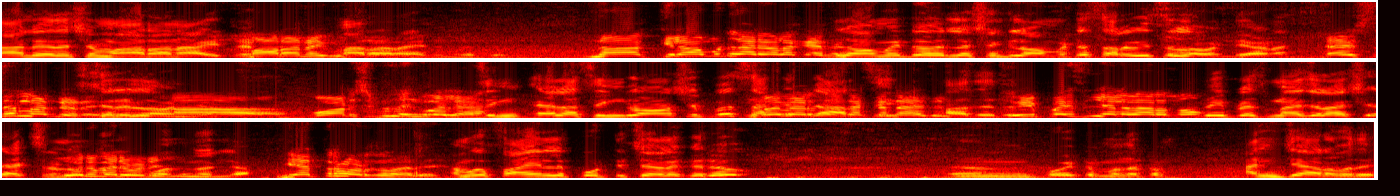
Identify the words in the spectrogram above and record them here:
നാല് ഏകദേശം മാറാനായിട്ടുണ്ട്. മാറാനായിട്ടുണ്ട്. കിലോമീറ്റർ കാര്യങ്ങളൊക്കെ? കിലോമീറ്റർ ഒരു ലക്ഷം കിലോമീറ്റർ സർവീസ് ഉള്ള വണ്ടിയാണ്. ഓണർഷിപ്പ് അല്ല? Single ownership replace major accident ഒന്നുമില്ല. എത്ര കൊടുക്കുന്നത് നമുക്ക് ഫൈനൽ പൊട്ടിച്ച വിലക്കൊരു ഒരു പോയിട്ടും വന്നിട്ടും അഞ്ച് അറുപത്.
